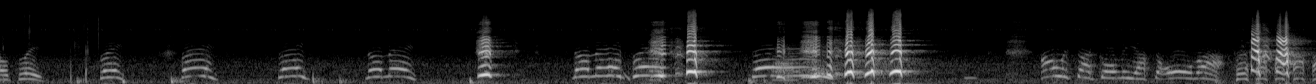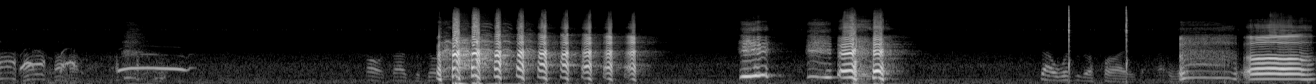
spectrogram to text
No, please. Please. Please. Please. Not me. Not me, please. Please. How is that got me after all that? oh, that's the joke. that wasn't a five. That Uh,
